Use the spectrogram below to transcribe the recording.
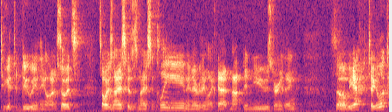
to get to do anything on it. So it's it's always nice because it's nice and clean and everything like that, not been used or anything. So, but yeah, take a look.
